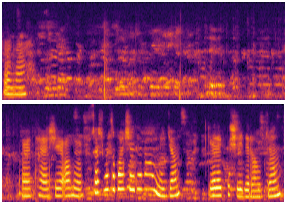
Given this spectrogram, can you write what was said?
Şöyle. Evet her şeyi alıyorum. Şu saçma sapan şeyleri almayacağım. Gerekli şeyleri alacağım.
